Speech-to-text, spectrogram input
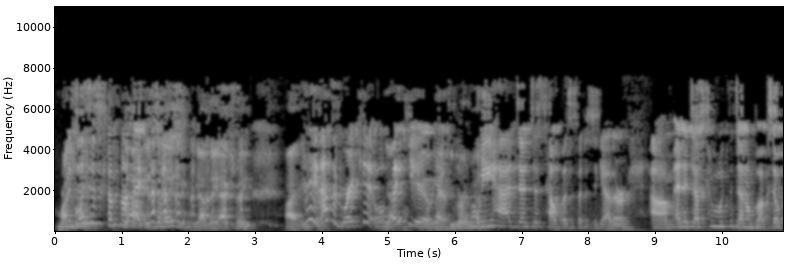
Right, when right. dentists come Yeah, by, it's amazing. Yeah, they actually. I, Hey, that's a great kit. Well, Yeah. thank you. Well, thank Yes. you very much. We had dentists help us put it together, um, and it does come with the dental book. So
